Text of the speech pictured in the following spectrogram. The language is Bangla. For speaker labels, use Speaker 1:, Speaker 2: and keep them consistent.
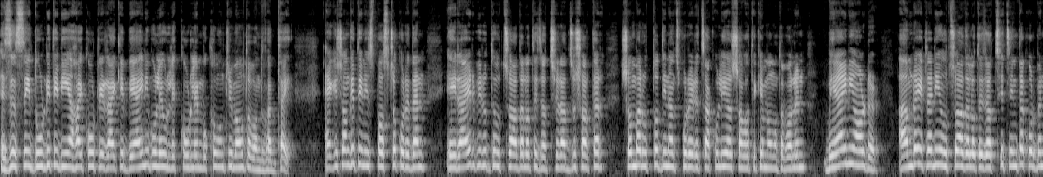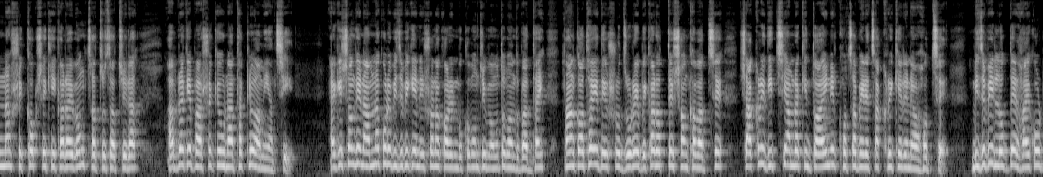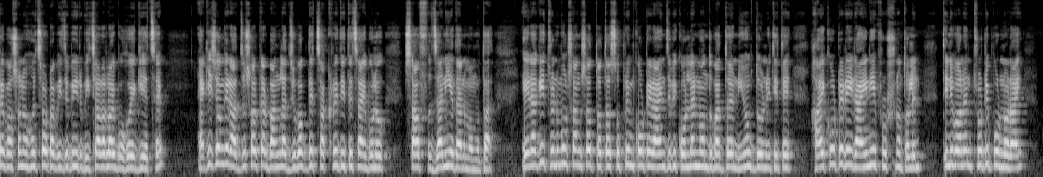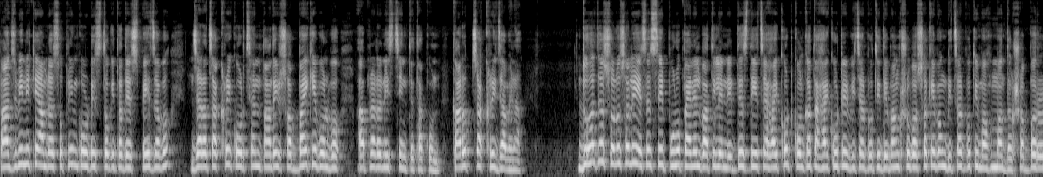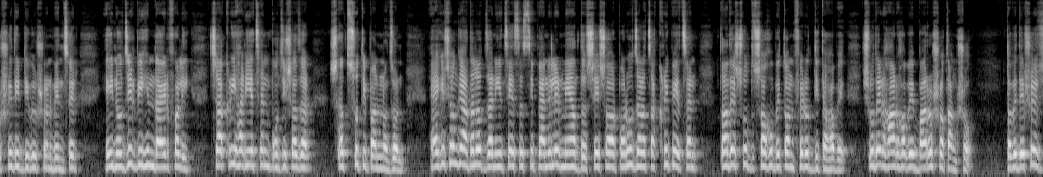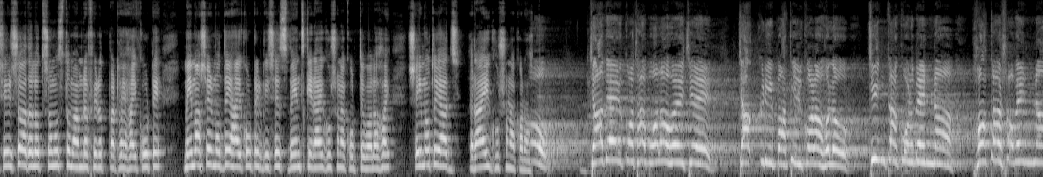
Speaker 1: এসএসসি দুর্নীতি নিয়ে হাইকোর্টের রায়কে বেআইনি বলে উল্লেখ করলেন মুখ্যমন্ত্রী মমতা বন্দ্যোপাধ্যায়। একই সঙ্গে তিনি স্পষ্ট করে দেন, এই রায়ের বিরুদ্ধে উচ্চ আদালতে যাচ্ছে রাজ্য সরকার। সোমবার উত্তর দিনাজপুরের চাকুলিয়া সভা থেকে মমতা বলেন, বেআইনি অর্ডার, আমরা এটা নিয়ে উচ্চ আদালতে যাচ্ছি, চিন্তা করবেন না, শিক্ষক, শিক্ষিকারা এবং ছাত্রছাত্রীরা। আপনাকে পাশে কেউ না থাকলেও আমি আছি। একই সঙ্গে নাম না করে বিজেপিকে নিশানা করেন মুখ্যমন্ত্রী মমতা বন্দ্যোপাধ্যায়। তাঁর কথায় দেশ জোরে বেকারত্বের সংখ্যা বাড়ছে। চাকরি দিচ্ছি আমরা, কিন্তু আইনের খোঁচা মেরে চাকরি কেড়ে নেওয়া হচ্ছে। বিজেপির লোকদের হাইকোর্টে বসানো হয়েছে, ওটা বিজেপির বিচারালয় হয়ে গিয়েছে। একই সঙ্গে রাজ্য সরকার বাংলার যুবকদের চাকরি দিতে চায় বলেও সাফ জানিয়ে দেন মমতা। এর আগে তৃণমূল সাংসদ তথা সুপ্রিম কোর্টের আইনজীবী কল্যাণ বন্দ্যোপাধ্যায় নিয়োগ দুর্নীতিতে হাইকোর্টের এই রায় নিয়ে প্রশ্ন তোলেন। তিনি বলেন, ত্রুটিপূর্ণ রায়। পাঁচ মিনিটে আমরা সুপ্রিম কোর্টে স্থগিতাদেশ পেয়ে যাব। যারা চাকরি করছেন, তাদের সবাইকে বলব আপনারা নিশ্চিন্তে থাকুন। কারোর চাকরি যাবে না। দু হাজার ষোলো সালে এসএসসির পুরো প্যানেল বাতিলের নির্দেশ দিয়েছে হাইকোর্ট, কলকাতা হাইকোর্টের বিচারপতি দেবাংশু বসাক এবং বিচারপতি মোহাম্মদ সব্বর রশিদির ডিভিশন বেঞ্চের এই নজিরবিহীন দায়ের ফলেই চাকরি হারিয়েছেন পঁচিশ হাজার সাতশো তিপান্ন জন। একই সঙ্গে আদালত জানিয়েছে, এসএসসি প্যানেলের মেয়াদ শেষ হওয়ার পরেও যারা চাকরি পেয়েছেন, তাদের সুদ সহ বেতন ফেরত দিতে হবে। সুদের হার হবে বারো শতাংশ। তবে দেশের শীর্ষ আদালত সমস্ত মামলা ফেরত পাঠায় হাইকোর্টে। মে মাসের মধ্যে হাইকোর্টের বিশেষ বেঞ্চকে রায় ঘোষণা করতে বলা হয়। সেই মতোই আজ রায় ঘোষণা করা
Speaker 2: যাদের কথা বলা হয়েছে, চাকরি বাতিল করা হলো, চিন্তা করবেন না, হতাশ হবেন না।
